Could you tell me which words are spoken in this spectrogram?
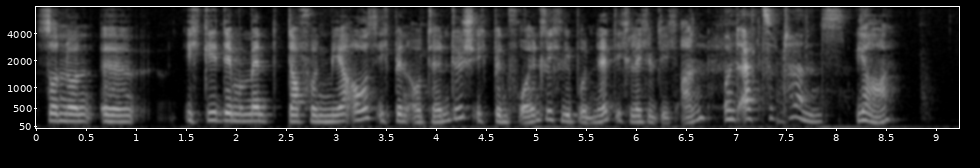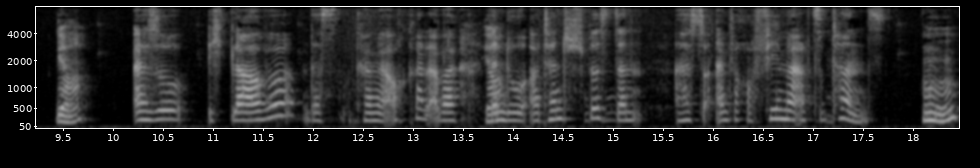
sondern äh, ich gehe dem Moment davon mir aus, ich bin authentisch, ich bin freundlich, lieb und nett, ich lächle dich an. Und Akzeptanz. Ja, ja, Also ich glaube, das können wir auch gerade, aber Ja. wenn du authentisch bist, dann hast du einfach auch viel mehr Akzeptanz. Mhm.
